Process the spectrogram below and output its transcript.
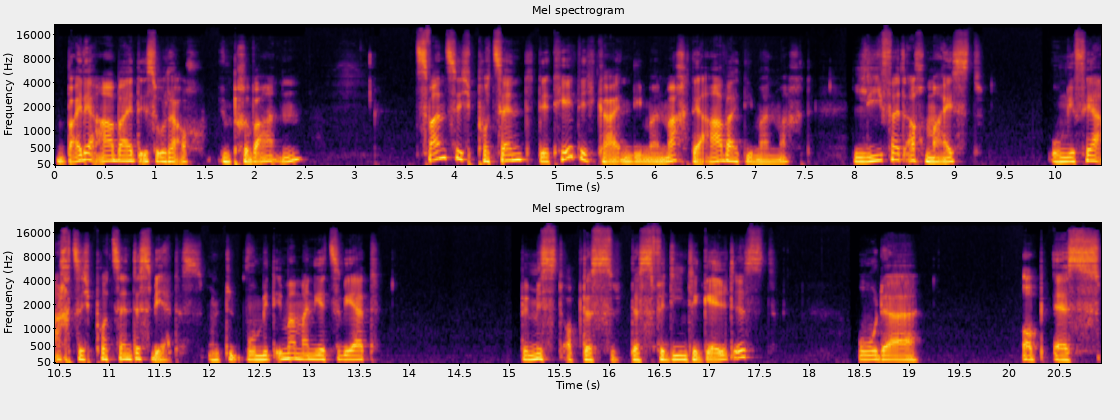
bei der Arbeit ist oder auch im Privaten. 20 Prozent der Tätigkeiten, die man macht, der Arbeit, die man macht, liefert auch meist ungefähr 80 Prozent des Wertes. Und womit immer man jetzt Wert bemisst, ob das das verdiente Geld ist oder ob es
